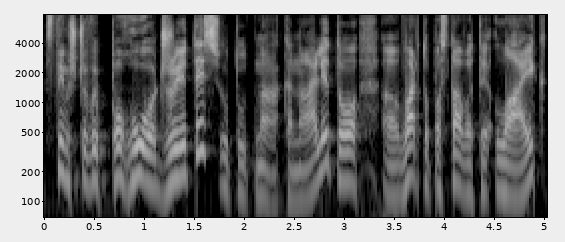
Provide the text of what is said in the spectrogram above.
з тим, що ви погоджуєтесь отут на каналі, то е, варто поставити лайк,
